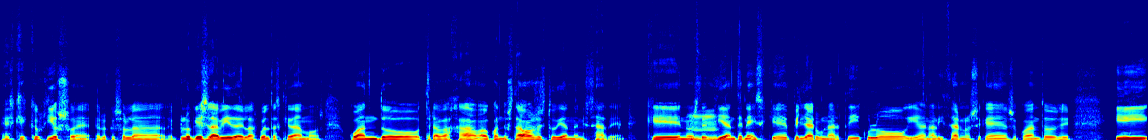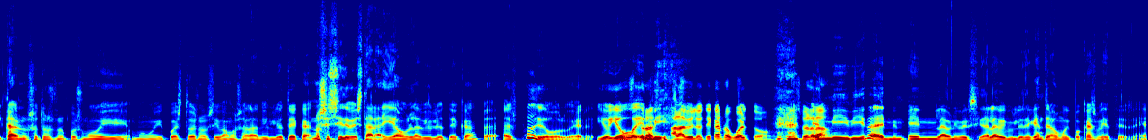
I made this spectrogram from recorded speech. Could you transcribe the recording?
es que curioso, ¿eh? Lo que, son la- lo que es la vida y las vueltas que damos cuando trabajaba, cuando estábamos estudiando en SADE, que nos decían, tenéis que pillar un artículo y analizar no sé qué, no sé cuántos. Y, y, claro, nosotros, pues muy, muy puestos, nos íbamos a la biblioteca. No sé si debe estar ahí aún la biblioteca. ¿Has podido volver? Yo, yo en, Ostras, mi, A la biblioteca no he vuelto, es verdad. en mi vida, en, en la universidad, la biblioteca he entrado muy pocas veces. ¿eh?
